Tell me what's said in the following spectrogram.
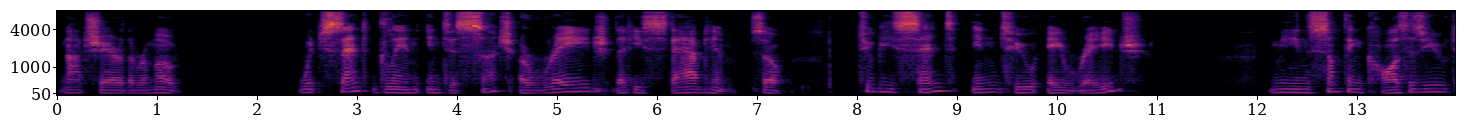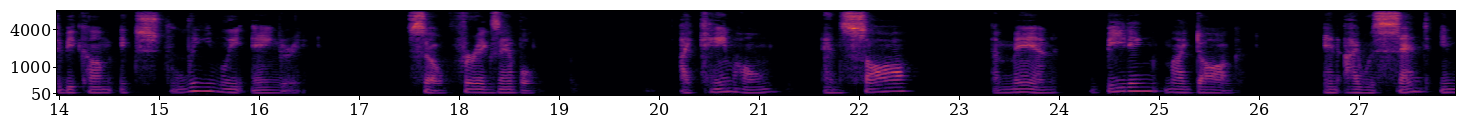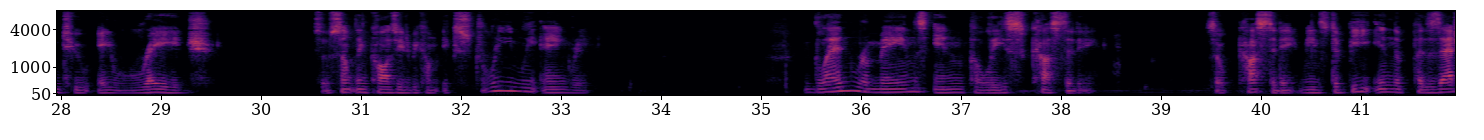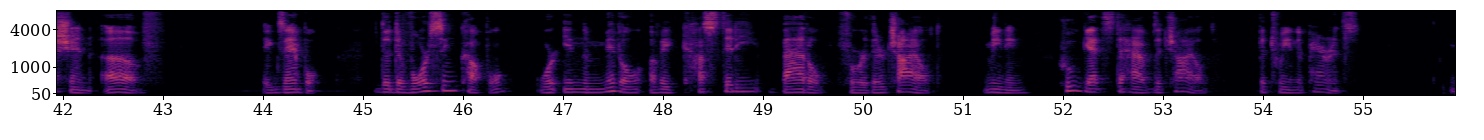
not share the remote, which sent Glynn into such a rage that he stabbed him. So to be sent into a rage means something causes you to become extremely angry. So, for example, I came home and saw a man beating my dog, and I was sent into a rage. So, something caused you to become extremely angry. Glynn remains in police custody. So custody means to be in the possession of. Example, the divorcing couple were in the middle of a custody battle for their child, meaning who gets to have the child between the parents.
